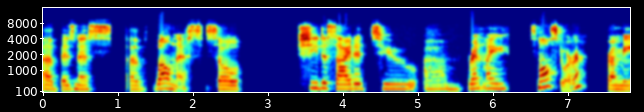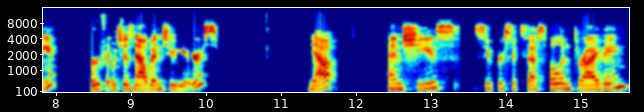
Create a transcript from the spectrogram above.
a business of wellness. So she decided to um, rent my small store from me, perfect, which has now been two years. Yeah, and she's super successful and thriving.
